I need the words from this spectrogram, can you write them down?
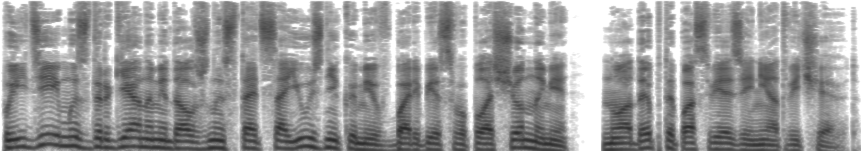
По идее, мы с Дергианами должны стать союзниками в борьбе с воплощенными, но адепты по связи не отвечают.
